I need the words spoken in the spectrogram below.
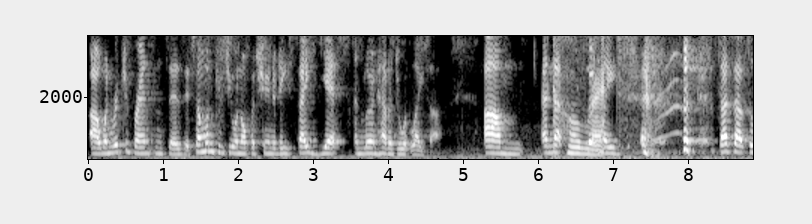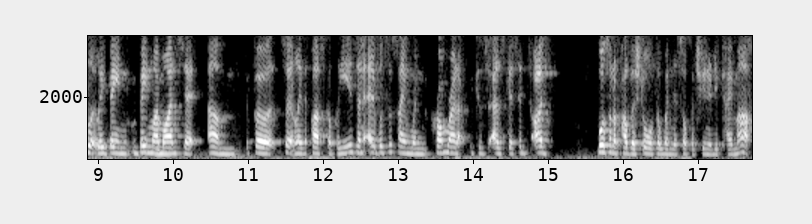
uh, when Richard Branson says, if someone gives you an opportunity, say yes and learn how to do it later. Um, and that's Correct. certainly that's absolutely been been my mindset um, for certainly the past couple of years. And it was the same when Crom ran up because as I said, I wasn't a published author when this opportunity came up.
